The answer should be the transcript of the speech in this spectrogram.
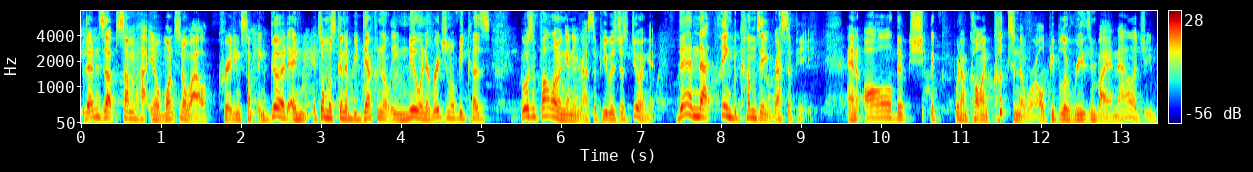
but ends up somehow, you know, once in a while creating something good, and it's almost going to be definitely new and original because he wasn't following any recipe, he was just doing it. Then that thing becomes a recipe, and all the, sh- the what I'm calling cooks in the world, people who reason by analogy,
